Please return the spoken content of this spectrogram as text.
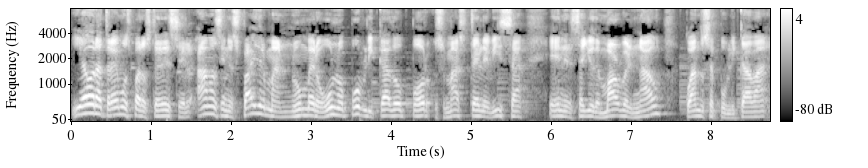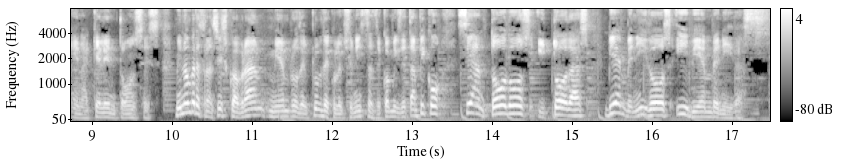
Y ahora traemos para ustedes el Amazon Spider-Man número 1 publicado por Smash Televisa en el sello de Marvel Now cuando se publicaba en aquel entonces. Mi nombre es Francisco Abraham, miembro del Club de Coleccionistas de Cómics de Tampico. Sean todos y todas bienvenidos y bienvenidas.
